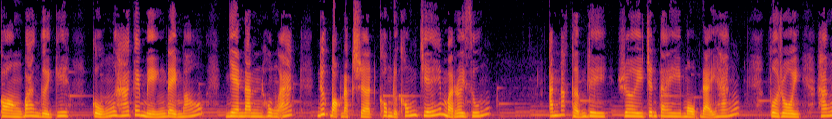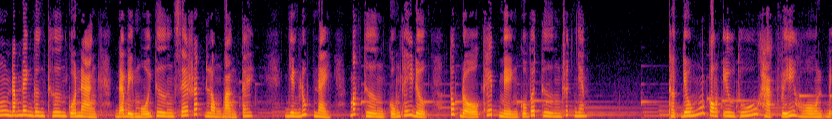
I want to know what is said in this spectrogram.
còn ba người kia cũng há cái miệng đầy máu, nhe nanh hung ác, nước bọt đặc sệt không được khống chế mà rơi xuống. Ánh mắt Thẩm Ly rơi trên tay một đại hán. Vừa rồi, hắn nắm lấy ngân thương của nàng đã bị mũi thương xé rách lòng bàn tay. Nhưng lúc này, mắt thường cũng thấy được tốc độ khép miệng của vết thương rất nhanh. Thật giống con yêu thú hạt vĩ hồ bị...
